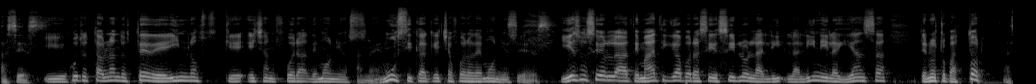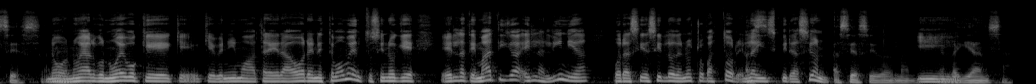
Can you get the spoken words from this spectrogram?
Así es. Y justo está hablando usted de himnos que echan fuera demonios, música que echa fuera demonios. Así es. Y eso ha sido la temática, por así decirlo, la, línea y la guianza de nuestro pastor. Así es. No, no es algo nuevo que, que, venimos a traer ahora en este momento, sino que es la temática, es la línea, por así decirlo, de nuestro pastor, es la inspiración. Así ha sido, hermano, y, la guianza.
